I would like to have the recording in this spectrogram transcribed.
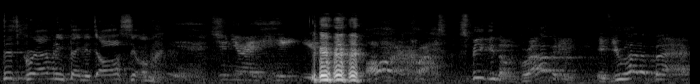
This gravity thing is awesome. Junior, I hate you. Alright, class. Speaking of gravity, if you had a bag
